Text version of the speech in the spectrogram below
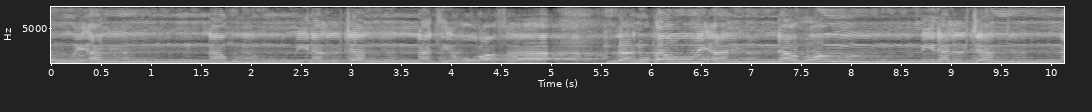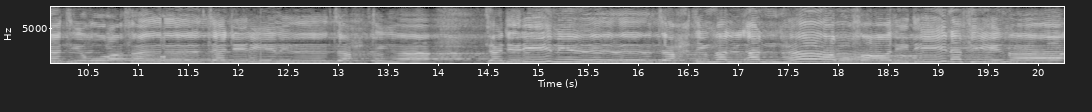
لنبوئنهم من الجنة غرفا. لنبوئنهم من الجنة غرفا تجري من تحتها تجري من تحتها الأنهار خالدين فيها.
